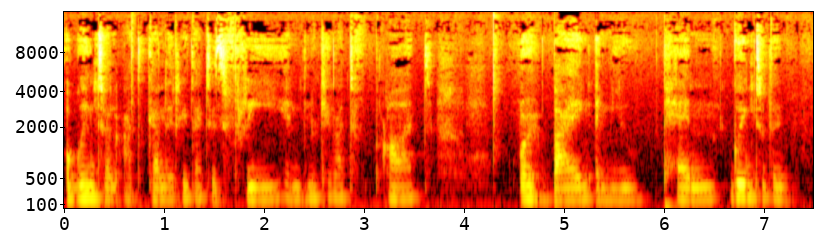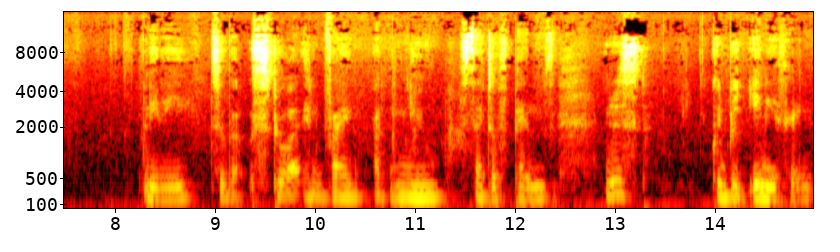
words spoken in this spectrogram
or going to an art gallery that is free and looking at art, or buying a new pen, going to the Nini to the store and buying a new set of pens. It just could be anything.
